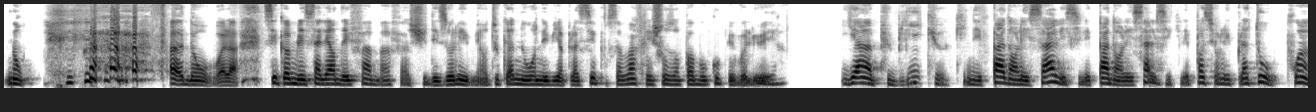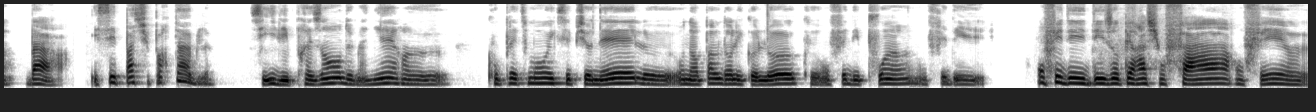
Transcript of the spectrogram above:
Non. enfin, non, voilà. C'est comme les salaires des femmes. Hein. Enfin, je suis désolée. Mais en tout cas, nous, on est bien placés pour savoir que les choses n'ont pas beaucoup évolué. Il y a un public qui n'est pas dans les salles, et s'il n'est pas dans les salles, c'est qu'il n'est pas sur les plateaux. Point. Barre. Et c'est pas supportable. S'il est présent de manière euh, complètement exceptionnelle, euh, on en parle dans les colloques, on fait des points, on fait des, on fait des, opérations phares, on fait. Euh,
